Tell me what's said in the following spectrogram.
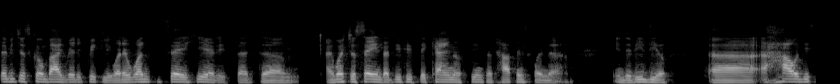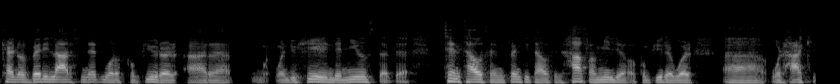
Let me just come back very quickly. What I want to say here is that um, I was just saying that this is the kind of thing that happens when uh, in the video, uh, how this kind of very large network of computer are, uh, when you hear in the news that uh, 10,000, 20,000, half a million of computer were, uh, were hacked.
